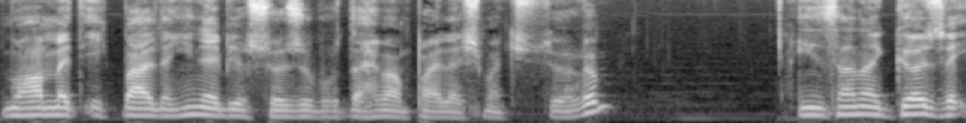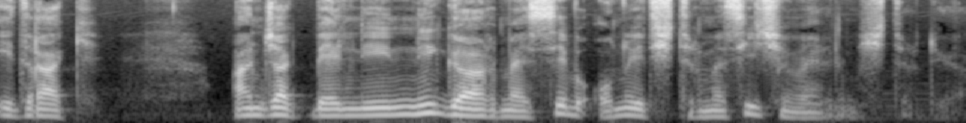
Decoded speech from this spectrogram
Muhammed İkbal'den yine bir sözü burada hemen paylaşmak istiyorum. İnsana göz ve idrak ancak benliğini görmesi ve onu yetiştirmesi için verilmiştir diyor.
